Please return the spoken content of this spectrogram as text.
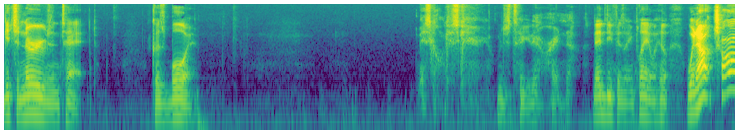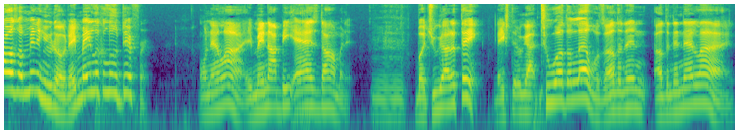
Get your nerves intact. Cause boy, it's gonna get scary. I'm just tell you that right now. That defense ain't playing with him. Without Charles Omenihu though, they may look a little different on that line. It may not be as dominant. Mm-hmm. But you gotta think they still got two other levels other than other than that line.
